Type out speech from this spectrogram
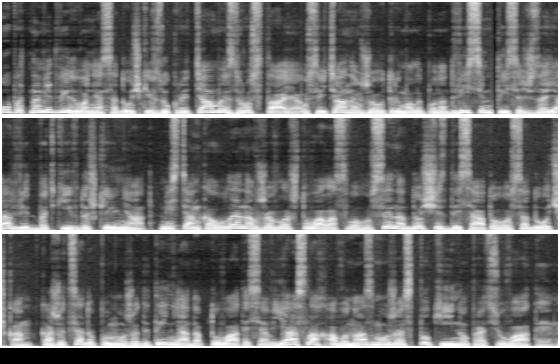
Попит на відвідування садочків з укриттями зростає. Освітяни вже отримали понад 8 тисяч заяв від батьків дошкільнят. Містянка Олена вже влаштувала свого сина до 60-го садочка. Каже, це допоможе дитині адаптуватися в яслах, а вона зможе спокійно працювати.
